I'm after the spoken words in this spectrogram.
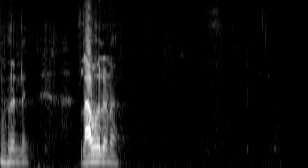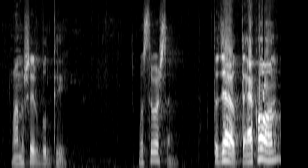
লাভ হলো না। মানুষের বুদ্ধি। বুঝতে পারছেন? তো যাই হোক, তো এখন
